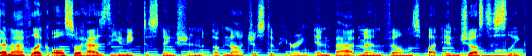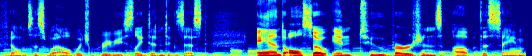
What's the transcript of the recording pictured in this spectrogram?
Ben Affleck also has the unique distinction of not just appearing in Batman films, but in Justice League films as well, which previously didn't exist, and also in two versions of the same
